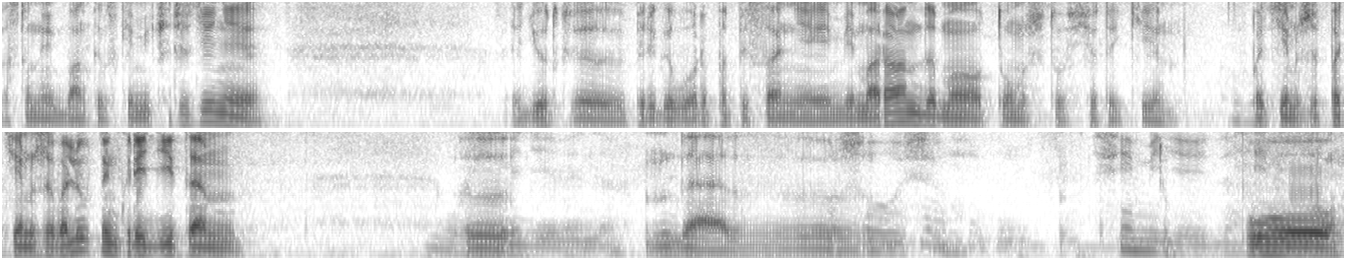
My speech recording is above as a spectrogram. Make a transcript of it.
основными банковскими учреждениями, идет э, переговоры подписания меморандума о том, что все-таки по тем же, по тем же валютным кредитам, 8,9, да. з- 7,9, да. по,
